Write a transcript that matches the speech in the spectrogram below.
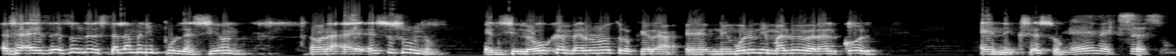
o sea, es, donde está la manipulación. Ahora, eh, eso es uno. El, si luego cambiaron otro que era, eh, ningún animal beberá alcohol en exceso. En exceso.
